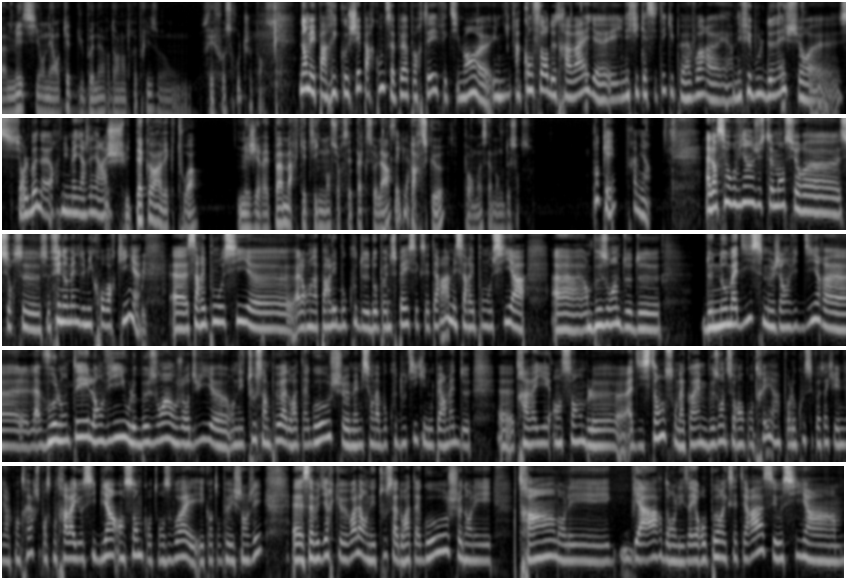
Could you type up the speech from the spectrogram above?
Mais si on est en quête du bonheur dans l'entreprise, on fait fausse route, je pense. Non, mais par ricochet, par contre, ça peut apporter effectivement euh, une- un confort de travail euh, et une efficacité qui peut avoir euh, un effet boule de neige sur, sur le bonheur, d'une manière générale. Je suis d'accord avec toi, mais j'irai pas marketingement sur cet axe-là parce que pour moi, ça manque de sens. Ok, très bien. Alors, si on revient justement sur, euh, sur ce, ce phénomène de micro-working, Oui. euh, ça répond aussi. euh, alors, on a parlé beaucoup d'open space, etc., mais ça répond aussi à, à un besoin de, de, de nomadisme, j'ai envie de dire, euh, la volonté, l'envie ou le besoin. Aujourd'hui, euh, on est tous un peu à droite à gauche, euh, même si on a beaucoup d'outils qui nous permettent de travailler ensemble à distance. On a quand même besoin de se rencontrer. hein. Pour le coup, c'est pas toi qui vas me dire le contraire. Je pense qu'on travaille aussi bien ensemble quand on se voit et, quand on peut échanger. Ça veut dire que voilà, on est tous à droite à gauche dans les trains, dans les gares, dans les aéroports, etc. C'est aussi un-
